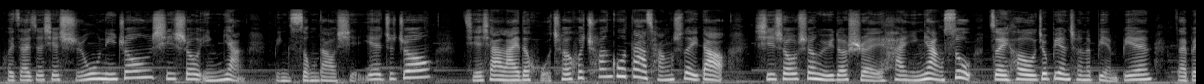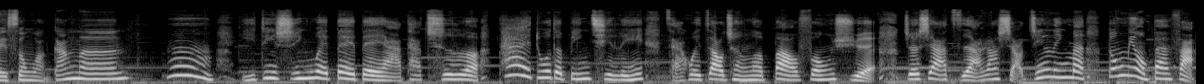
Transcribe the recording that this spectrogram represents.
会在这些食物泥中吸收营养，并送到血液之中。接下来的火车会穿过大肠隧道，吸收剩余的水和营养素，最后就变成了便便，再被送往肛门。嗯。一定是因为贝贝啊，他吃了太多的冰淇淋，才会造成了暴风雪。这下子啊，让小精灵们都没有办法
